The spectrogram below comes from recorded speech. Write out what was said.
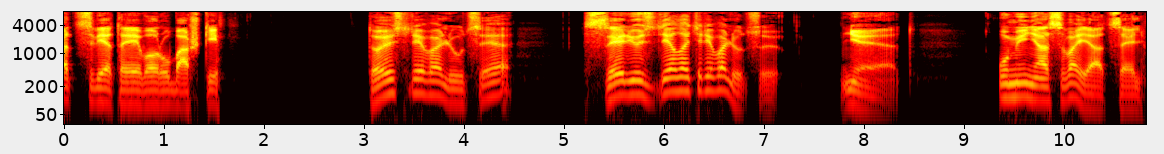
от цвета его рубашки. То есть революция с целью сделать революцию? Нет, у меня своя цель.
